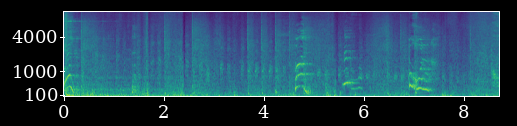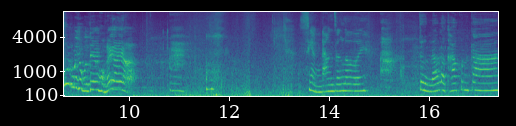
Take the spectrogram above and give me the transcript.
เฮ้ย เฮ้ย นี่พวกคุณ คุณมาอยู่บนเตียงผมได้ไงอะ เสียงดังจังเลย ตื่นแล้วเหรอคะคุณการ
